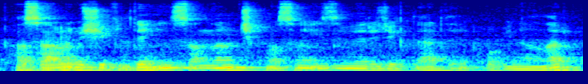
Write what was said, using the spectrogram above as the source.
hasarlı bir şekilde insanların çıkmasına izin vereceklerdi o binalar.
